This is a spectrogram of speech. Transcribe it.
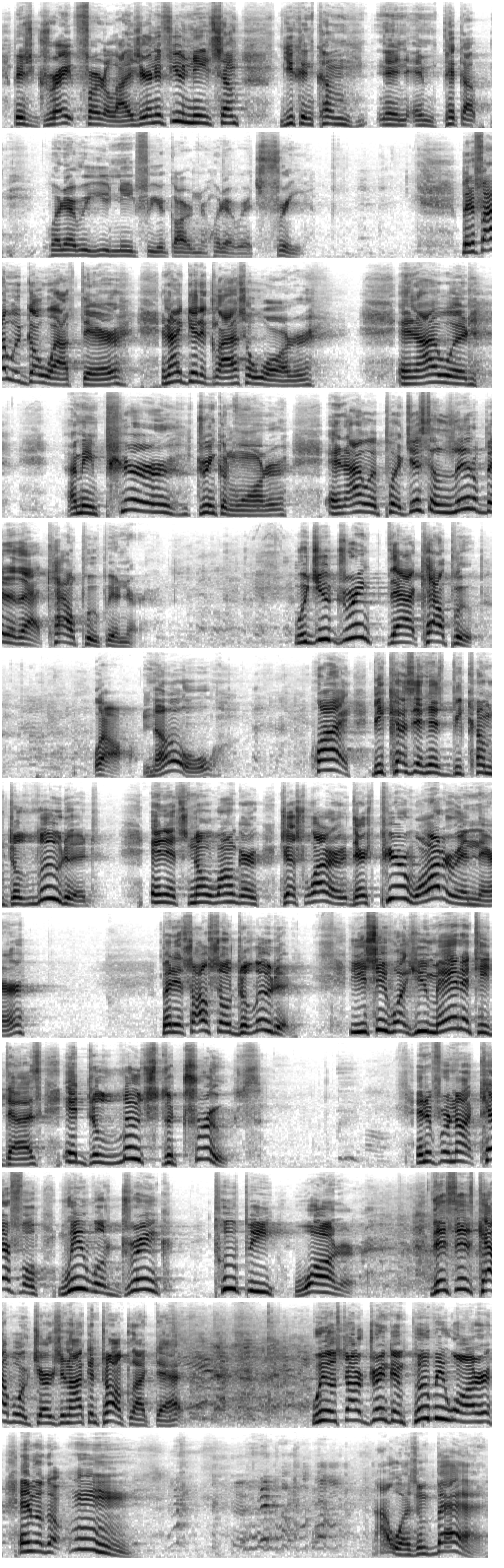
But it's great fertilizer. And if you need some, you can come and, and pick up whatever you need for your garden or whatever. It's free. But if I would go out there and I get a glass of water and I would I mean, pure drinking water, and I would put just a little bit of that cow poop in there. Would you drink that cow poop? Well, no. Why? Because it has become diluted and it's no longer just water. There's pure water in there, but it's also diluted. You see what humanity does? It dilutes the truth. And if we're not careful, we will drink poopy water. This is Cowboy Church, and I can talk like that. We'll start drinking poopy water, and we'll go, mmm, that wasn't bad.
